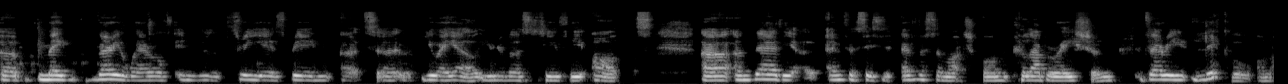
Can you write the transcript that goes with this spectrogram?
uh, made very aware of in the three years being at uh, UAL, University of the Arts. Uh, and there the emphasis is ever so much on collaboration, very little on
